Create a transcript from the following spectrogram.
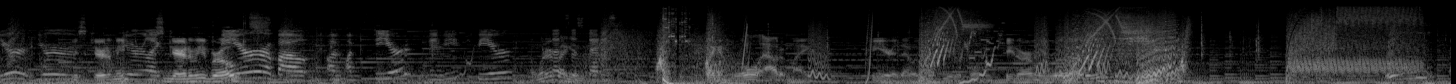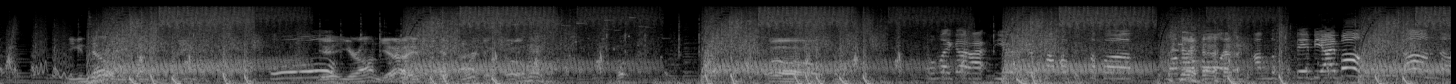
you're you're. You scared of me? You're like you scared of me, bro? Fear about. I'm, I'm fear, maybe fear. I wonder if That's I the can- status. If I can roll out of my fear, that would be beautiful. Kate Army roll out. You can tell Oh. You're, you're on. Yeah, bro. it's, it's working. Oh. Oh. Oh my god, I, you're, you're pop up, pop up, lava hole, and I'm the baby eyeball. Oh no.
